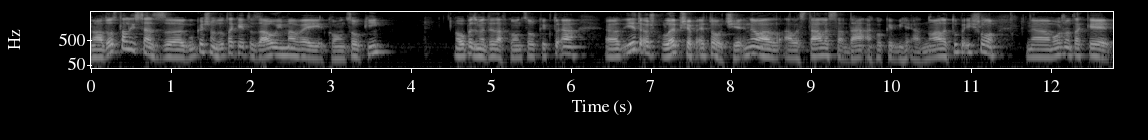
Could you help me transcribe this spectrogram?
No a dostali sa s Gukešom do takejto zaujímavej koncovky. A opäť sme teda v koncovke, ktorá Eh, je trošku lepšie pre toho čierneho, ale stále sa dá ako keby hrať. No ale tu by išlo na možno také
